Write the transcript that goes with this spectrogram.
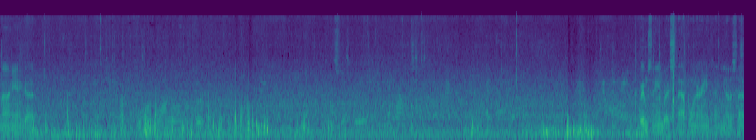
No, he ain't got it. This one's a longer one on tour. This feels good. We haven't seen anybody snap one or anything. You notice that?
